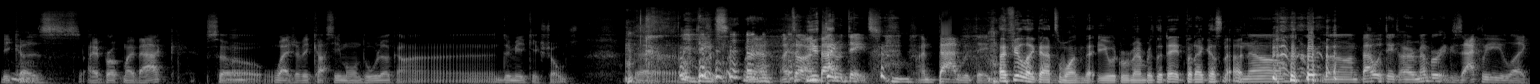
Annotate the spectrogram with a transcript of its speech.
because I broke my back. So, ouais, j'avais cassé mon dos là quand euh, 2000 quelque chose. Uh, yeah, I tell, I'm You bad think- with dates. I'm bad with dates. I feel like that's one that you would remember the date, but I guess not. No, no, I'm bad with dates. I remember exactly like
